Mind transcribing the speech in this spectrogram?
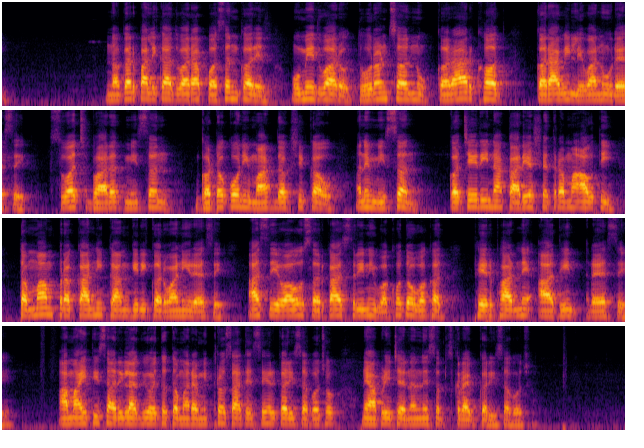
નગરપાલિકા દ્વારા પસંદ કરેલ ઉમેદવારો ધોરણસરનું કરાર ખત કરાવી લેવાનું રહેશે. સ્વચ્છ ભારત મિશન ઘટકોની માર્ગદર્શિકાઓ અને મિશન કચેરીના કાર્યક્ષેત્રમાં આવતી તમામ પ્રકારની કામગીરી કરવાની રહેશે. આ સેવાઓ સરકારશ્રીની વખતો વખત ફેરફારને આધીન રહેશે. આ માહિતી સારી લાગી હોય તો તમારા મિત્રો સાથે શેર કરી શકો છો ને આપણી ચેનલને સબસ્ક્રાઈબ કરી શકો છો.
